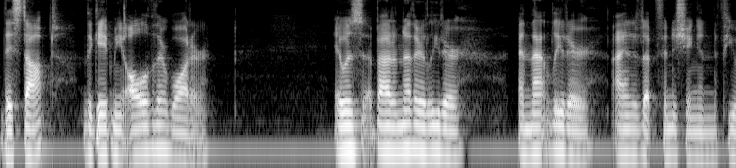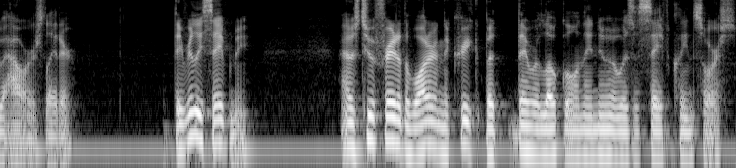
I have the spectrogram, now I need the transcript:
They stopped, they gave me all of their water. It was about another liter, and that liter I ended up finishing in a few hours later. They really saved me. I was too afraid of the water in the creek, but they were local and they knew it was a safe, clean source.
